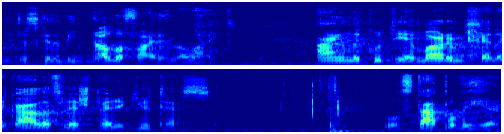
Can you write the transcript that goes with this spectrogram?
You're just going to be nullified in the light. We'll stop over here.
